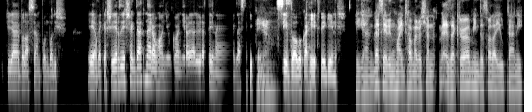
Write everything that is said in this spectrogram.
úgyhogy ebből a szempontból is érdekes érzések, de hát ne rohanjunk annyira előre, tényleg lesznek itt Igen. szép dolgok a hétvégén is. Igen, beszélünk majd hamarosan ezekről, mind a szalai utáni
